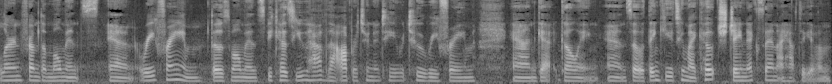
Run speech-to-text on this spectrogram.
learn from the moments and reframe those moments because you have that opportunity to reframe and get going. And so, thank you to my coach, Jay Nixon. I have to give him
